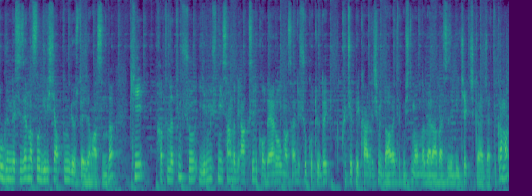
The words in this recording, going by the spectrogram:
Bugün de size nasıl giriş yaptığımı göstereceğim aslında. Ki hatırlatayım şu 23 Nisan'da bir aksilik oldu. Eğer olmasaydı şu kutuyu da küçük bir kardeşimi davet etmiştim. Onunla beraber size bir içerik çıkaracaktık ama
